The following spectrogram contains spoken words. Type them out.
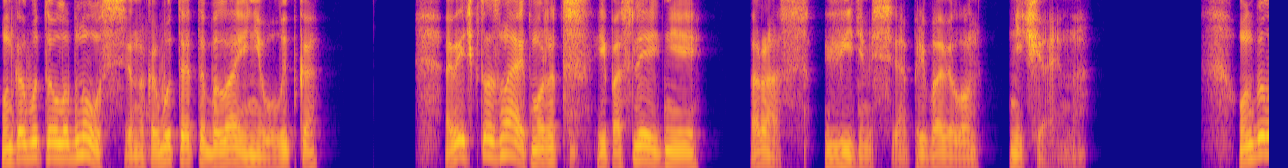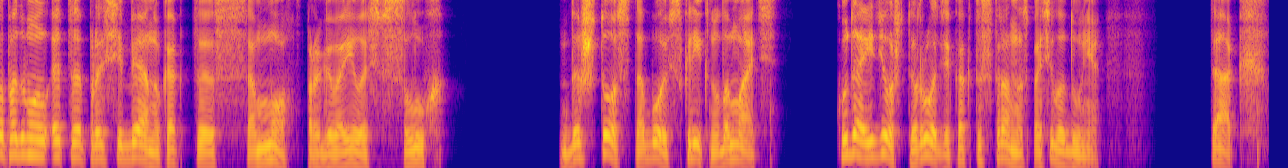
Он как будто улыбнулся, но как будто это была и не улыбка. А ведь кто знает, может, и последний раз видимся, прибавил он нечаянно. Он было подумал это про себя, но как-то само проговорилось вслух. «Да что с тобой?» — вскрикнула мать. «Куда идешь ты, Родя?» — как-то странно спросила Дуня. «Так,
